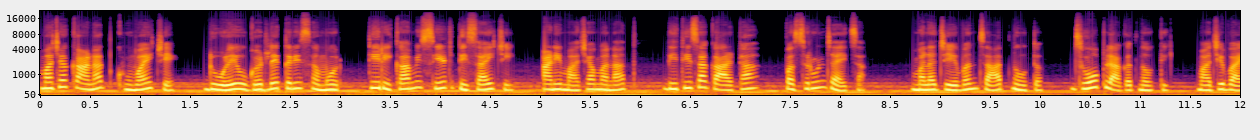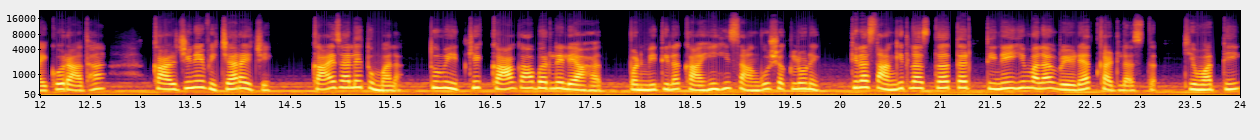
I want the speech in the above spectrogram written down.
माझ्या कानात घुमायचे. डोळे उघडले तरी समोर ती रिकामी सीट दिसायची आणि माझ्या मनात भीतीचा गारठा पसरून जायचा. मला जेवण जात नव्हतं झोप लागत नव्हती. माझी बायको राधा काळजीने विचारायची काय झाले तुम्हाला? तुम्ही इतके का घाबरलेले आहात? पण मी तिला काहीही सांगू शकलो नाही. तिला सांगितलं असतं तर तिनेही मला वेड्यात काढलं असतं किंवा ती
